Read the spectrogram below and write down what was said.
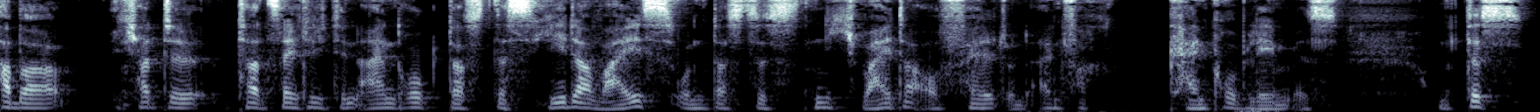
Aber ich hatte tatsächlich den Eindruck, dass das jeder weiß und dass das nicht weiter auffällt und einfach kein Problem ist. Und das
